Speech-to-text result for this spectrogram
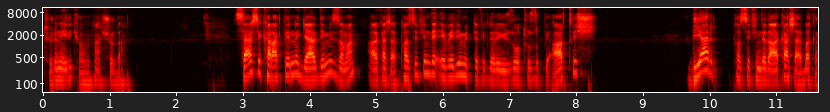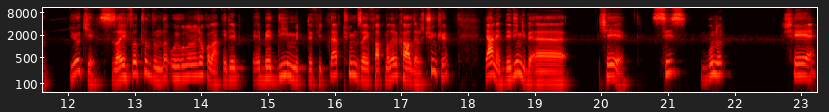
Türü neydi ki onun? Ha şurada. Cersei karakterine geldiğimiz zaman arkadaşlar pasifinde ebedi müttefikleri %30'luk bir artış. Diğer pasifinde de arkadaşlar bakın Diyor ki zayıflatıldığında uygulanacak olan ebedi müttefikler tüm zayıflatmaları kaldırır. Çünkü yani dediğim gibi ee, şeyi siz bunu şeye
